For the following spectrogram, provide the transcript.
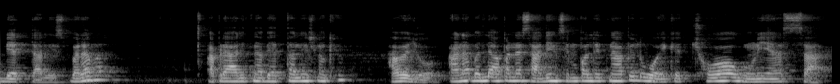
બેતાલીસ બરાબર આપણે આ રીતના બેતાલીસ લખ્યું હવે જો આના બદલે આપણને સાદી સિમ્પલ રીતના આપેલું હોય કે છ ગુણ્યા સાત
